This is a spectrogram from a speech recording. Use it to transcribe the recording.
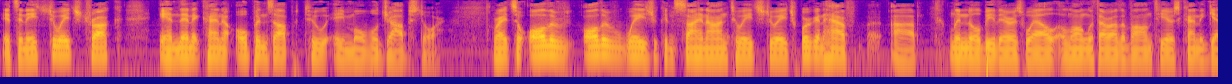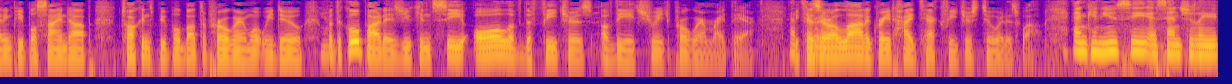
It's an H2H truck, and then it kind of opens up to a mobile job store. Right, so all the all the ways you can sign on to H2H, we're going to have uh, Linda will be there as well, along with our other volunteers, kind of getting people signed up, talking to people about the program, what we do. But the cool part is you can see all of the features of the H2H program right there, That's because there are a lot of great high tech features to it as well. And can you see essentially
